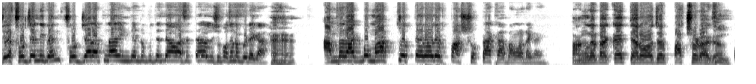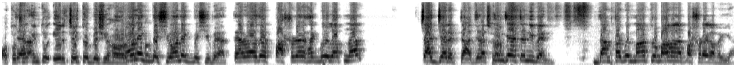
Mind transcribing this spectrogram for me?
যেটা ফোরজার নিবেন ফোরজার আপনার ইন্ডিয়ান রুপিতে দেওয়া আছে তেরো দুশো পঁচানব্বই টাকা। হ্যাঁ হ্যাঁ। আমরা রাখব মাত্র তেরো হাজার পাঁচশো টাকা বাংলা টাকায়। বাংলা টাকায় তেরো হাজার পাঁচশো টাকা। অথচ কিন্তু এর চাইতে বেশি হওয়ার অনেক বেশি অনেক বেশি ভাইয়া। তেরো হাজার পাঁচশো টাকা থাকবে হলো আপনার চার্জারেরটা যেটা আচ্ছা। তিন চারটা নিবেন। দাম থাকবে মাত্র বারো হাজার পাঁচশো টাকা ভাইয়া।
